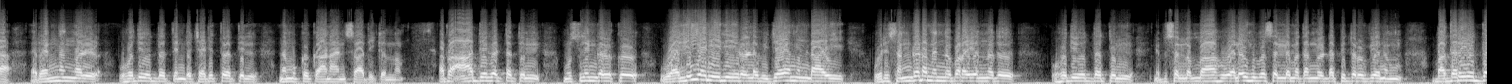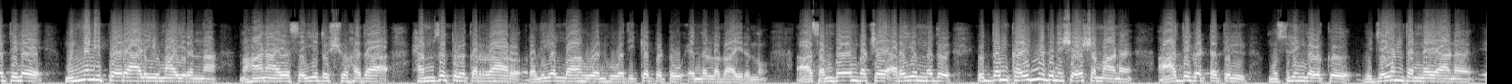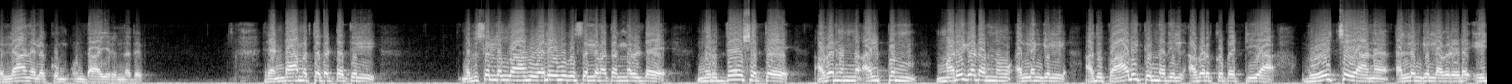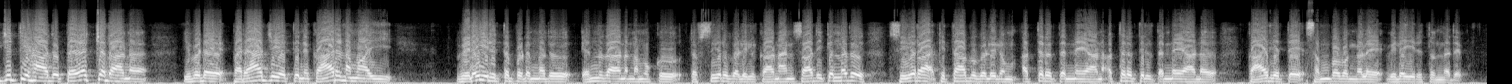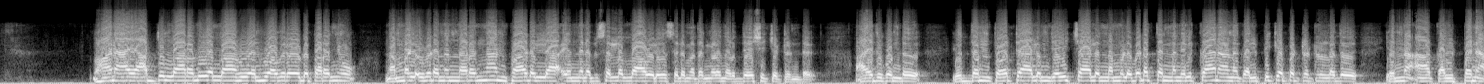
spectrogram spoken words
രംഗങ്ങൾ ഉഹദ് യുദ്ധത്തിന്റെ ചരിത്രത്തിൽ നമുക്ക് കാണാൻ സാധിക്കുന്നു. അപ്പൊ ആദ്യഘട്ടത്തിൽ മുസ്ലിങ്ങൾക്ക് വലിയ രീതിയിലുള്ള വിജയമുണ്ടായി. ഒരു സങ്കടം എന്ന് പറയുന്നത് ഉഹദ് യുദ്ധത്തിൽ നബിസല്ലാഹു അലഹി വസല്ലമ തങ്ങളുടെ പിതൃവ്യനും ബദർ യുദ്ധത്തിലെ മുന്നണി പോരാളിയുമായിരുന്ന മഹാനായ സയ്യിദ് ഷുഹദ ഹംസത്തുൽ കറാർ റലിയല്ലാഹു അൻഹു വധിക്കപ്പെട്ടു എന്നുള്ളതായിരുന്നു. ആ സംഭവം പക്ഷേ അറിയുന്നത് യുദ്ധം കഴിഞ്ഞതിനു ശേഷമാണ്. ആദ്യഘട്ടത്തിൽ മുസ്ലിങ്ങൾക്ക് വിജയം തന്നെയാണ് എല്ലാ നിലക്കും ഉണ്ടായിരുന്നത്. രണ്ടാമത്തെ ഘട്ടത്തിൽ നബിസല്ലാഹു അലൈഹി വസല്ലമ തങ്ങളുടെ നിർദ്ദേശത്തെ അവരൊന്ന് അല്പം മറികടന്നു അല്ലെങ്കിൽ അത് പാലിക്കുന്നതിൽ അവർക്ക് പറ്റിയ വീഴ്ചയാണ് അല്ലെങ്കിൽ അവരുടെ ഇജിത്തിഹാദ് പിഴച്ചതാണ് ഇവിടെ പരാജയത്തിന് കാരണമായി വിലയിരുത്തപ്പെടുന്നത് എന്നതാണ് നമുക്ക് തഫ്സീറുകളിൽ കാണാൻ സാധിക്കുന്നത്. സീറ കിതാബുകളിലും അത്തരത്തിൽ തന്നെയാണ് അത്തരത്തിൽ തന്നെയാണ് കാര്യത്തെ സംഭവങ്ങളെ വിലയിരുത്തുന്നത്. മഹാനായ അബ്ദുള്ള റബി അള്ളാഹു അൻഹു അവരോട് പറഞ്ഞു നമ്മൾ ഇവിടെ നിന്ന് ഇറങ്ങാൻ പാടില്ല എന്ന് നബി സല്ലല്ലാഹു അലൈഹി വസല്ലം തങ്ങൾ നിർദ്ദേശിച്ചിട്ടുണ്ട്. ആയതുകൊണ്ട് യുദ്ധം തോറ്റാലും ജയിച്ചാലും നമ്മൾ ഇവിടെ തന്നെ നിൽക്കാനാണ് കൽപ്പിക്കപ്പെട്ടിട്ടുള്ളത് എന്ന ആ കൽപ്പന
